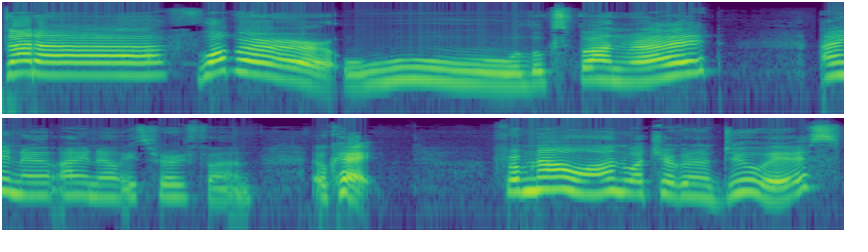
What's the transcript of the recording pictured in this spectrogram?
ta-da, flubber. Ooh, looks fun, right? I know, I know, it's very fun. Okay, from now on, what you're going to do is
